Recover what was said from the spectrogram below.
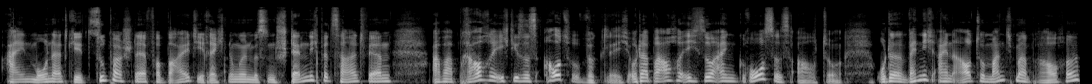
Ein Monat geht super schnell vorbei, die Rechnungen müssen ständig bezahlt werden, aber brauche ich dieses Auto wirklich oder brauche ich so ein großes Auto? Oder wenn ich ein Auto manchmal brauche,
